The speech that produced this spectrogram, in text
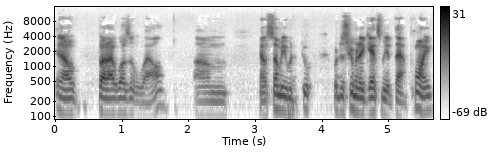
you know, but I wasn't well. Um, you know, somebody would do, would discriminate against me at that point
